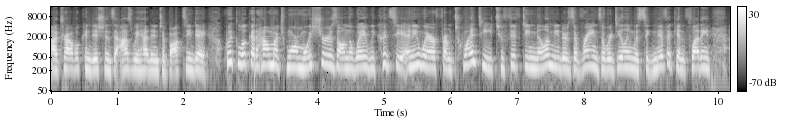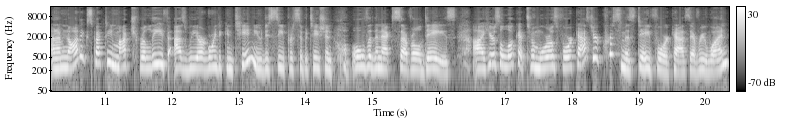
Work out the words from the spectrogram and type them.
uh, travel conditions as we head into Boxing Day. Quick look at how much more moisture is on the way. We could see anywhere from 20 to 50 millimeters of rain. So we're dealing with significant flooding. And I'm not expecting much relief as we are going to continue to see precipitation over the next several days. Uh, here's a look at tomorrow's forecast, your Christmas Day forecast, everyone.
